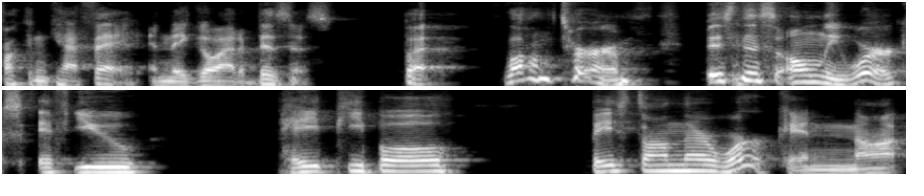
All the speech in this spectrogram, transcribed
fucking cafe, and they go out of business. But long term, business only works if you pay people based on their work and not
